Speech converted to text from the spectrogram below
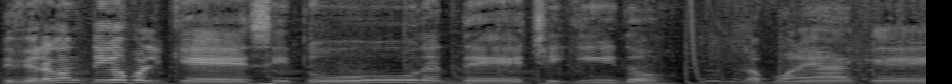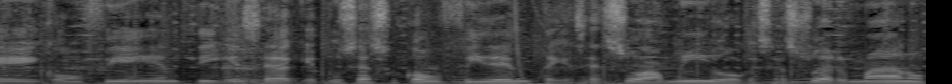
Difiero contigo porque si tú desde chiquito lo pones a que confíen en ti, que sea que tú seas su confidente, que seas su amigo, que seas su hermano,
